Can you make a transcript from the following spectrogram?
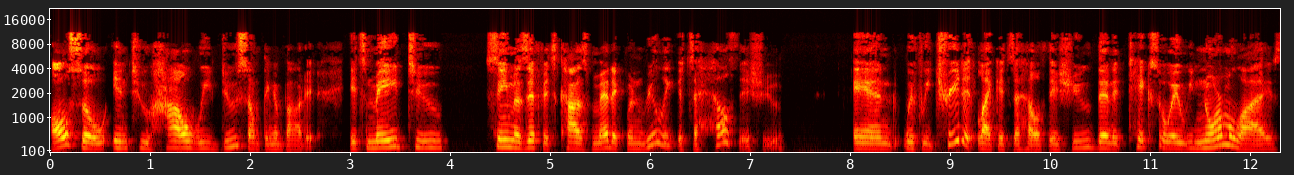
also into how we do something about it. It's made to seem as if it's cosmetic when really it's a health issue. And if we treat it like it's a health issue, then it takes away, we normalize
